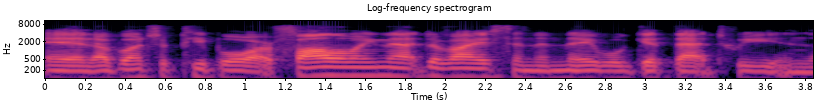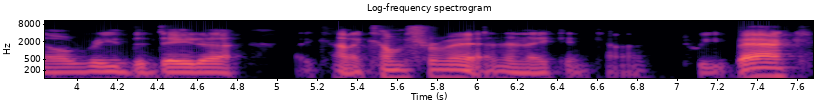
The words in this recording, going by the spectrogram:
and a bunch of people are following that device, and then they will get that tweet, and they'll read the data that kind of comes from it, and then they can kind of tweet back.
